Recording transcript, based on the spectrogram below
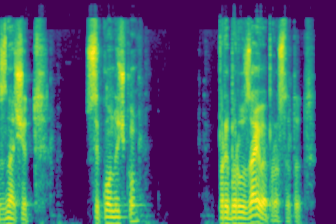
значить, секундочку, приберу зайве просто тут,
